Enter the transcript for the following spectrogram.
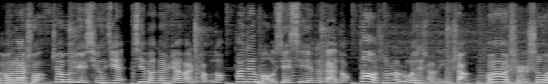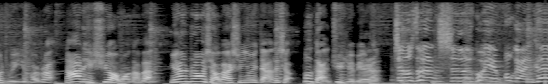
总的来说，这部剧情节基本跟原版差不多，但对某些细节的改动造成了逻辑上的硬伤。同样是社会主义一块砖，哪里需要往哪搬？原装小白是因为胆子小，不敢拒绝别人，就算吃了亏也不敢吭声，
